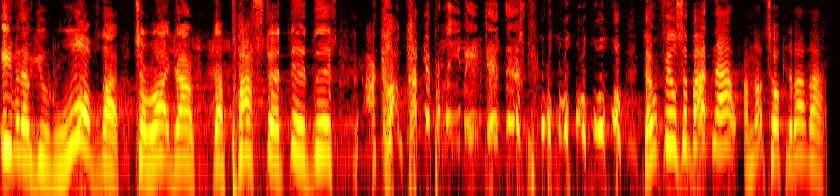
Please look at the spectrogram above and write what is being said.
even though you love that to write down the pastor did this. I can't, can you believe he did this? Don't feel so bad now. I'm not talking about that.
